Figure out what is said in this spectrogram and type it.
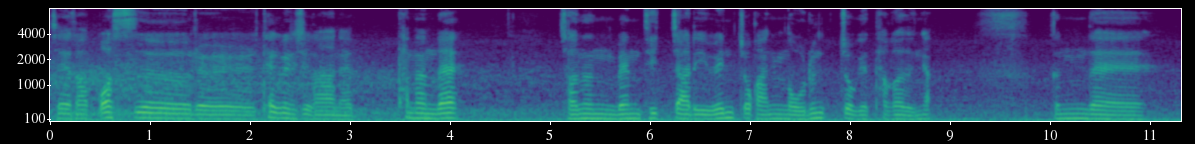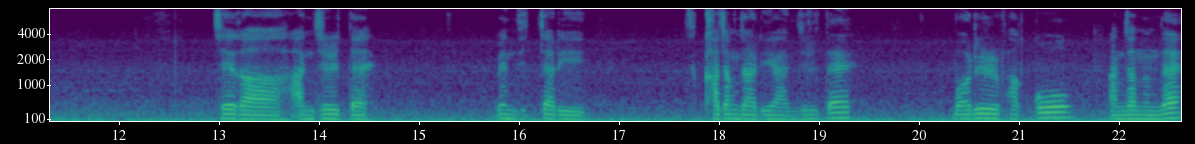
제가 버스를 퇴근 시간에 탔는데 저는 맨 뒷자리 왼쪽 아니면 오른쪽에 타거든요. 근데 제가 앉을 때 맨 뒷자리 가장자리에 앉을 때 머리를 박고 앉았는데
